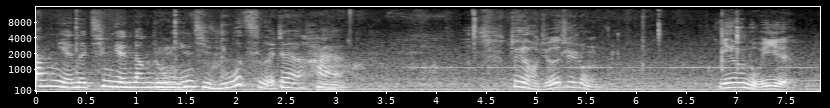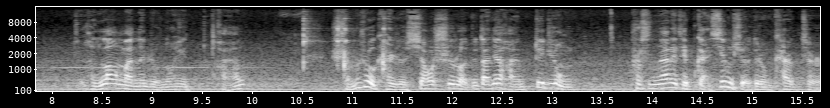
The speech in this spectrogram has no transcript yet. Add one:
当年的青年当中引起如此的震撼，对啊，我觉得这种英雄主义很浪漫的这种东西，好像什么时候开始就消失了？就大家好像对这种 personality 不感兴趣了，这种 character。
